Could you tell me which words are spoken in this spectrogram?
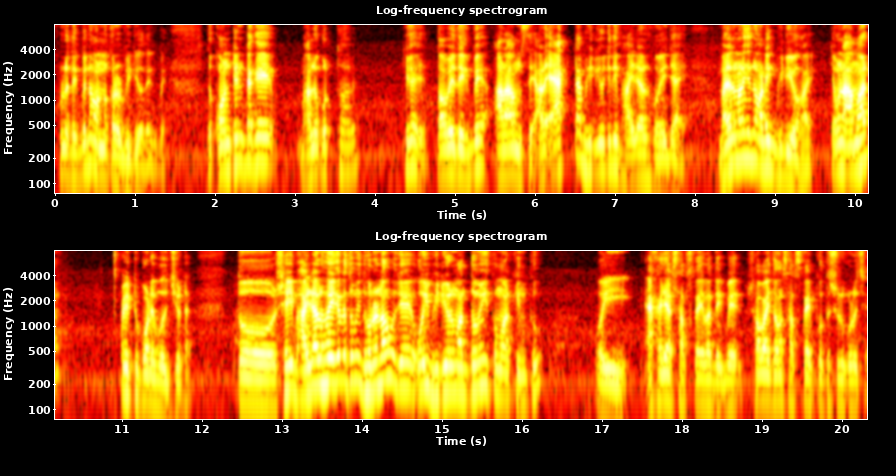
খুলে দেখবে না, অন্য কারোর ভিডিও দেখবে। তো কন্টেন্টটাকে ভালো করতে হবে। ঠিক আছে? তবে দেখবে আরামসে। আর একটা ভিডিও যদি ভাইরাল হয়ে যায় ভাইরাল মানে কিন্তু অনেক ভিডিও হয়। যেমন আমার আমি একটু পরে বলছি ওটা। তো সেই ভাইরাল হয়ে গেলে তুমি ধরে নাও যে ওই ভিডিওর মাধ্যমেই তোমার কিন্তু ওই এক হাজার সাবস্ক্রাইবার দেখবে। সবাই তখন সাবস্ক্রাইব করতে শুরু করেছে।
